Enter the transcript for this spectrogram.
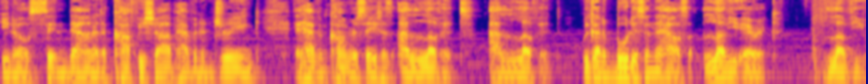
you know, sitting down at a coffee shop, having a drink and having conversations. I love it. I love it. We got a Buddhist in the house. Love you, Eric. Love you.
